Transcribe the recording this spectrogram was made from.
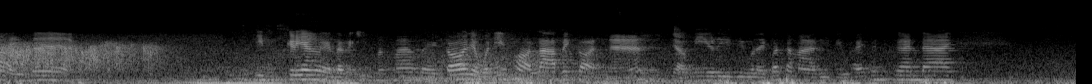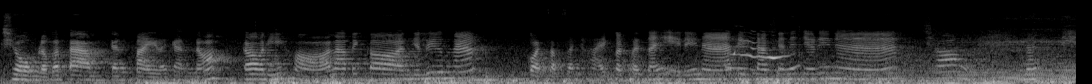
อร่อยมากกินเกลี้ยงเลยแล้วก็อิ่มมากๆเลย ก็เดี๋ยววันนี้ขอลาไปก่อนนะ เดี๋ยวมีรีวิวอะไรก็จะมารีวิวให้เพื่อนๆได้ ชมแล้วก็ตามกันไปแล้วกันเนาะก็วันนี้ขอลาไปก่อน อย่าลืมนะ กด subscribe กดหัวใจให้เอด้วยนะ ติดตามกันเยอะด้วยนะ ช่องนัตตี้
